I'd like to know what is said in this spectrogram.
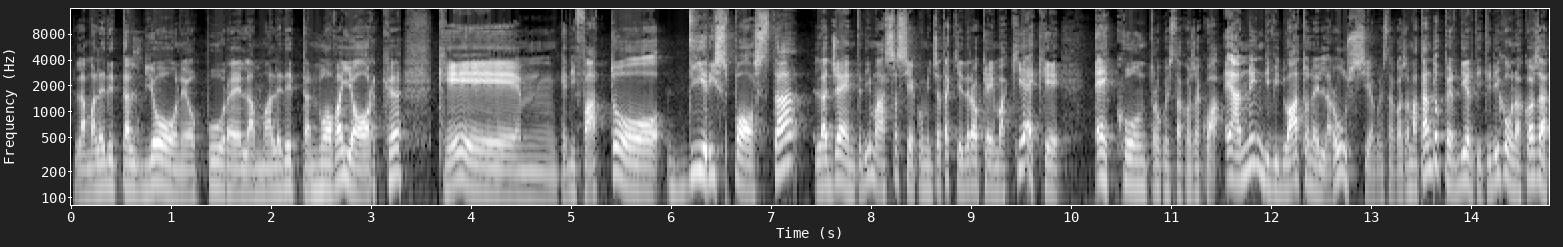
la maledetta Albione oppure la maledetta Nuova York, che, mm, che di fatto di risposta la gente di massa si è cominciata a chiedere ok ma chi è che è contro questa cosa qua e hanno individuato nella Russia questa cosa. Ma tanto per dirti, ti dico una cosa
